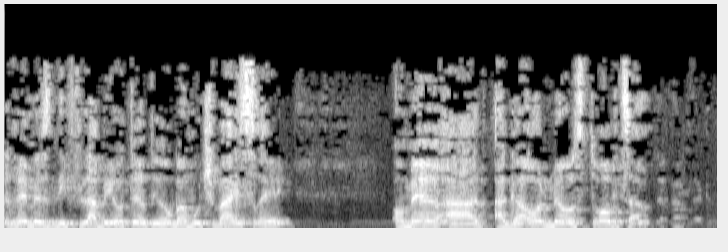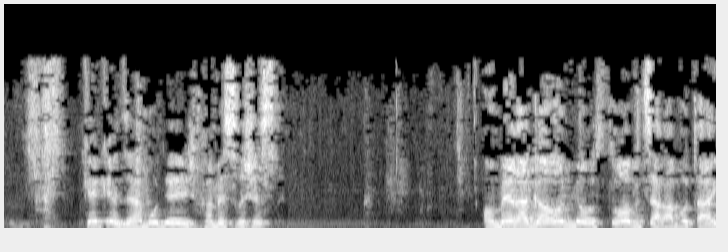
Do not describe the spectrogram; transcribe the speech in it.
רמז נפלא ביותר, תראו בעמוד 17, אומר הגאון מאוסטרובצה, כן כן, זה עמוד אה, 15-16, אומר הגאון מאוסטרובצה, רבותיי,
